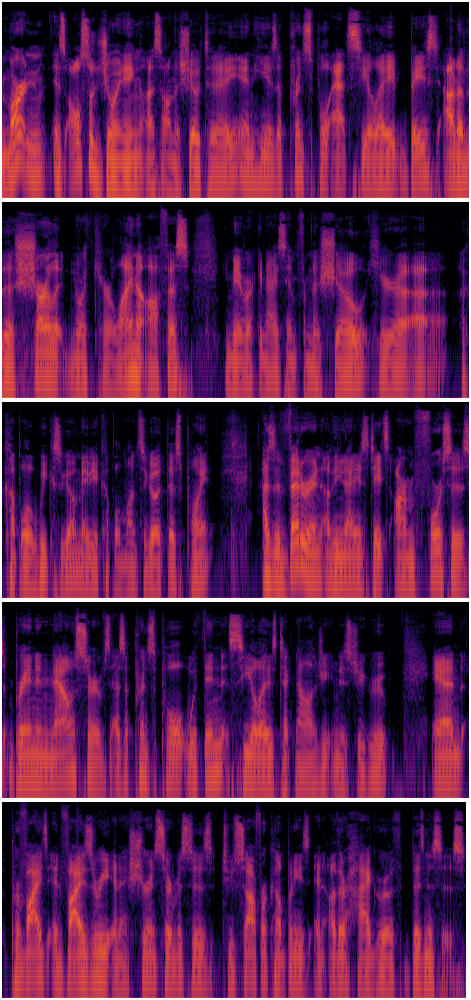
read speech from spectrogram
Martin is also joining us on the show today, and he is a principal at CLA based out of the Charlotte, North Carolina office. You may recognize him from the show here uh, a couple of weeks ago, maybe a couple of months ago at this point. As a veteran of the United States Armed Forces, Brandon now serves as a principal within CLA's technology industry group and provides advisory and assurance services to software companies and other high growth businesses.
